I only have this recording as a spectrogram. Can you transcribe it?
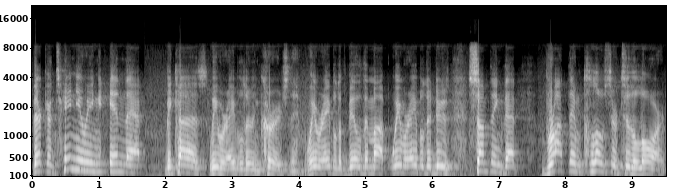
they're continuing in that because we were able to encourage them. We were able to build them up. We were able to do something that brought them closer to the Lord.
